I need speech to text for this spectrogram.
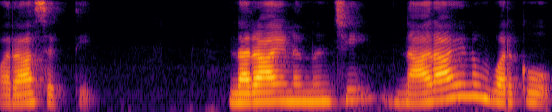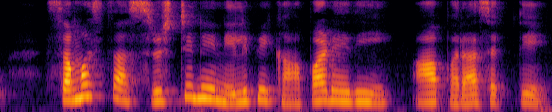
పరాశక్తి. నారాయణం నుంచి నారాయణం వరకు సమస్త సృష్టిని నిలిపి కాపాడేది ఆ పరాశక్తి.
